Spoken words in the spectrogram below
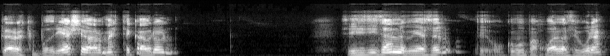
Claro, es que podría llevarme a este cabrón. Sí, sí, sí, ¿saben lo que voy a hacer? Como para jugar la segura.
